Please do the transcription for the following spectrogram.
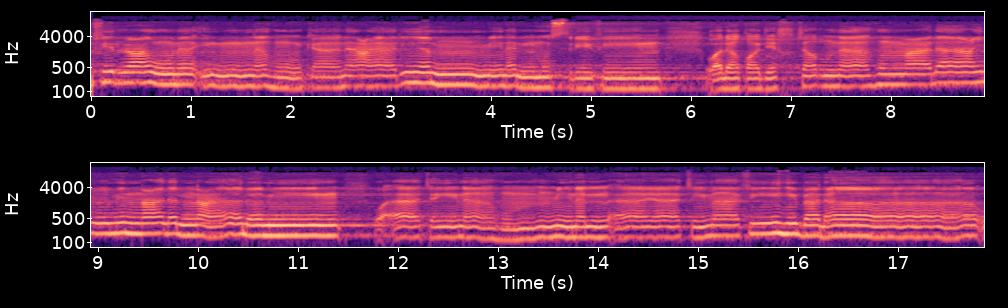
فرعون إنه كان عاليا من المسرفين ولقد اخترناهم على علم على العالمين وآتيناهم من الآيات ما فيه بلاء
